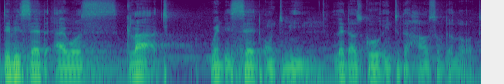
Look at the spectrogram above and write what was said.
David said, I was glad when they said unto me, Let us go into the house of the Lord.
